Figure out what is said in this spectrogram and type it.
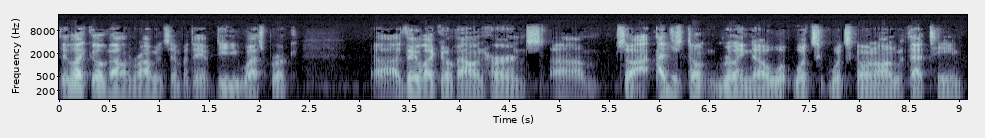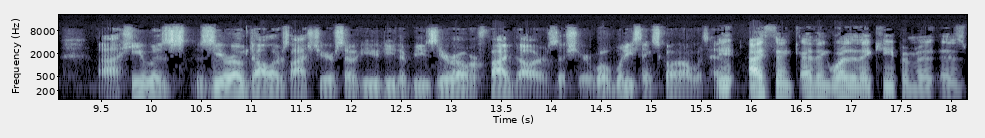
They let go of Allen Robinson, but they have Dede Westbrook. Uh, they let go of Allen Hurns. Um, so I, I just don't really know what, what's what's going on with that team. Uh, he was zero dollars last year, so he would either be zero or five dollars this year. What What do you think's going on with him? I think I think whether they keep him is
